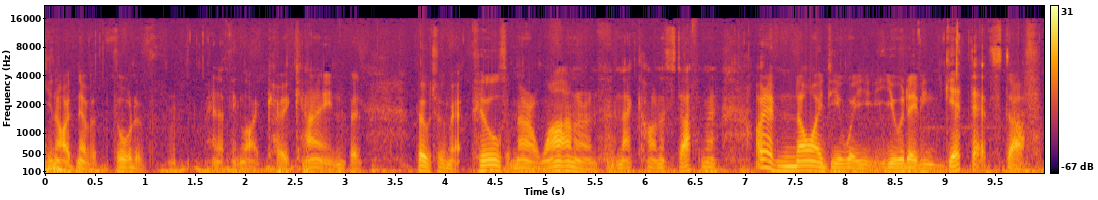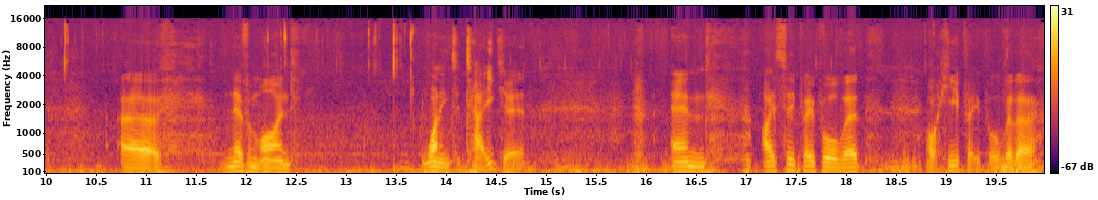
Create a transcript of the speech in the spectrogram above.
you know, I'd never thought of anything like cocaine, but people talking about pills and marijuana and, and, that kind of stuff. I mean, I would have no idea where you, you would even get that stuff. Uh, never mind wanting to take it. And I see people that, or hear people that are,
